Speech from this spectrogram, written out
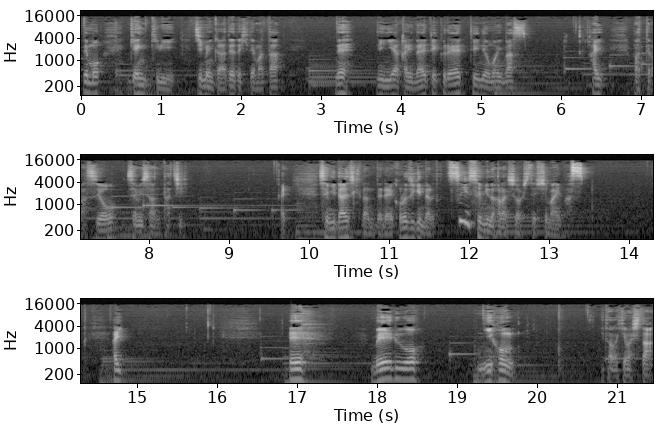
でも元気に地面から出てきてまたね賑やかに鳴いてくれっていうふうに思います。はい待ってますよセミさんたち。はいセミ大好きなんでねこの時期になるとついセミの話をしてしまいます。はい。えー、メールを2本いただきました。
